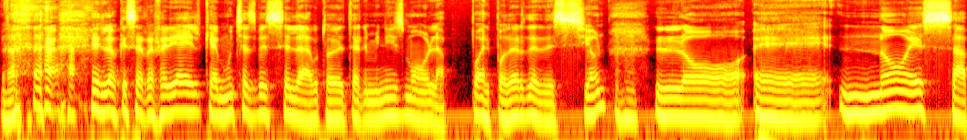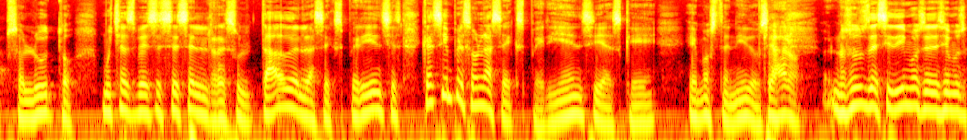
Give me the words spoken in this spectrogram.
es lo que se refería a él, que muchas veces el autodeterminismo o la el poder de decisión lo eh, no es absoluto. Muchas veces es el resultado de las experiencias. Casi siempre son las experiencias que hemos tenido. O sea, nosotros decidimos y decimos,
